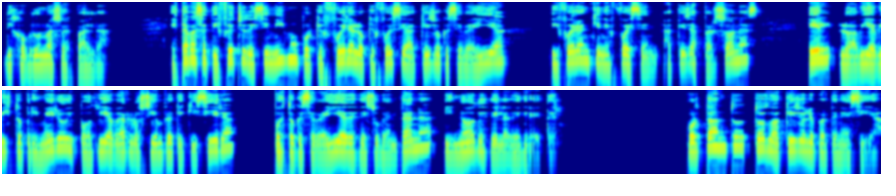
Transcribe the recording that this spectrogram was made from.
dijo Bruno a su espalda. Estaba satisfecho de sí mismo porque fuera lo que fuese aquello que se veía y fueran quienes fuesen aquellas personas, él lo había visto primero y podría verlo siempre que quisiera, puesto que se veía desde su ventana y no desde la de Gretel. Por tanto, todo aquello le pertenecía.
